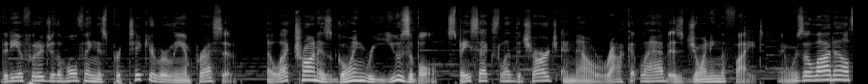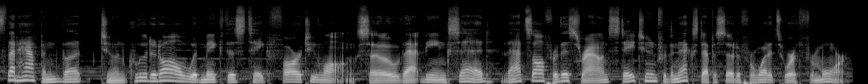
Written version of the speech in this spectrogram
Video footage of the whole thing is particularly impressive. Electron is going reusable. SpaceX led the charge, and now Rocket Lab is joining the fight. There was a lot else that happened, but to include it all would make this take far too long. So, that being said, that's all for this round. Stay tuned for the next episode of For What It's Worth for more.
